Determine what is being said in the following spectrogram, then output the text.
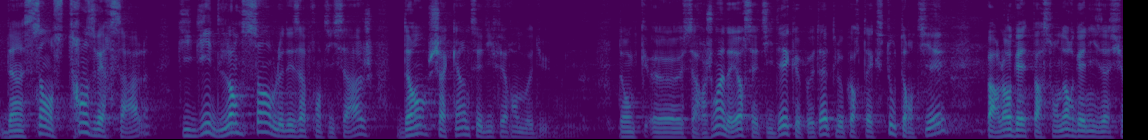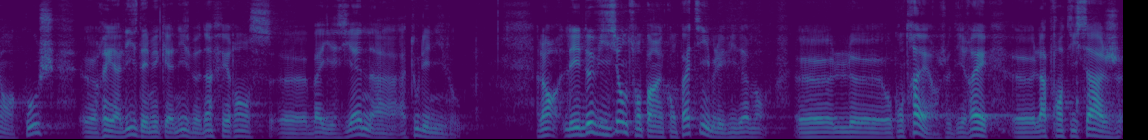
d'un sens transversal qui guide l'ensemble des apprentissages dans chacun de ces différents modules. Donc ça rejoint d'ailleurs cette idée que peut-être le cortex tout entier par, son organisation en couches, euh, réalise des mécanismes d'inférence euh, bayésienne à, tous les niveaux. Alors, les deux visions ne sont pas incompatibles, évidemment. Euh, au contraire, je dirais, l'apprentissage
